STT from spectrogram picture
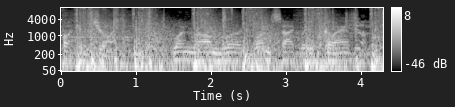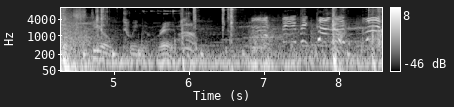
fucking joint. One wrong word, one sideways glance, and you get steel between the ribs. favorite color is blood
